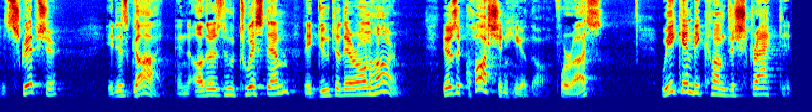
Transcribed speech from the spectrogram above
it's scripture. It is God, and others who twist them, they do to their own harm. There's a caution here, though, for us. We can become distracted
